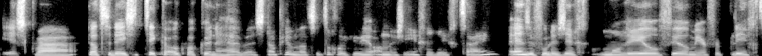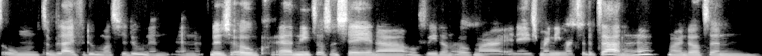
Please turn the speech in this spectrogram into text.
is qua dat ze deze tikken ook wel kunnen hebben. Snap je? Omdat ze toch ook heel anders ingericht zijn. En ze voelen zich moreel veel meer verplicht om te blijven doen wat ze doen. En, en dus ook hè, niet als een CNA of wie dan ook maar ineens maar niet meer te betalen. Hè? Maar dat, een,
